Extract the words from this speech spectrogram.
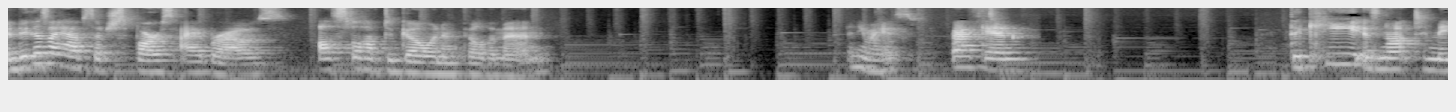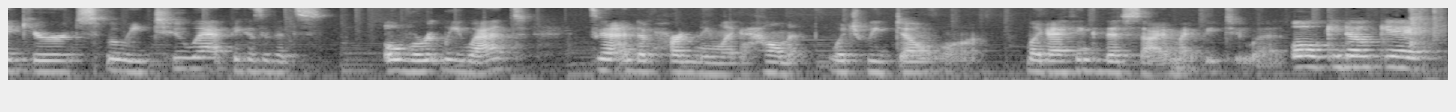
And because I have such sparse eyebrows, I'll still have to go in and fill them in. Anyways, back in. The key is not to make your spoolie too wet because if it's overtly wet, it's gonna end up hardening like a helmet, which we don't want. Like I think this side might be too wet. Okie dokie.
